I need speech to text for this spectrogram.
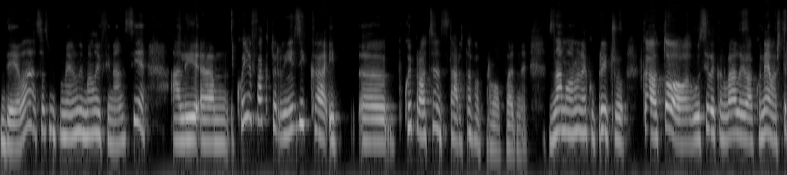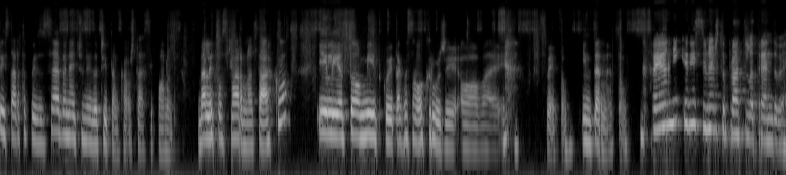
dela, sad smo pomenuli malo i financije, ali um, koji je faktor rizika i uh, koji procenat startupa propadne. Znamo ono neku priču kao to u Silicon Valley ako nemaš tri startupa iza sebe neću ni da čitam kao šta si ponudio. Da li je to stvarno tako ili je to mit koji tako samo kruži ovaj, svetom, internetom? Pa ja nikad nisam nešto pratila trendove.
